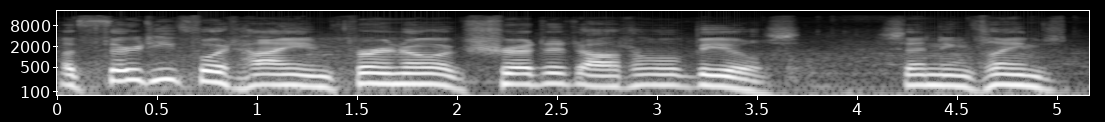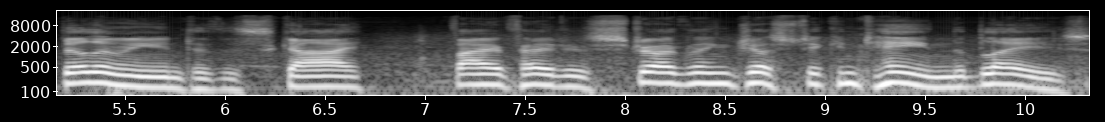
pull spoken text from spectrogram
A 30 foot high inferno of shredded automobiles, sending flames billowing into the sky, firefighters struggling just to contain the blaze.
